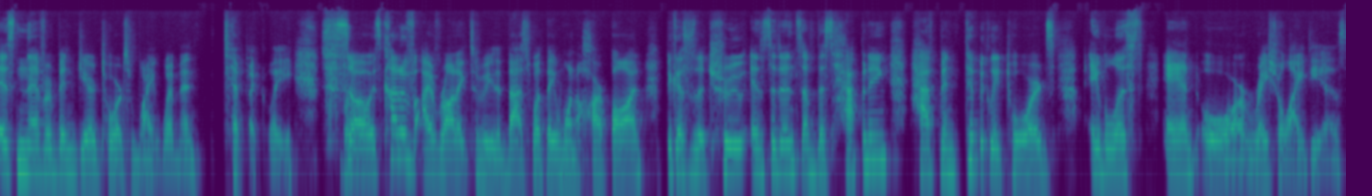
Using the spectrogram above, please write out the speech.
it's never been geared towards white women typically. So it's kind of ironic to me that that's what they want to harp on because the true incidents of this happening have been typically towards ableist and or racial ideas.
